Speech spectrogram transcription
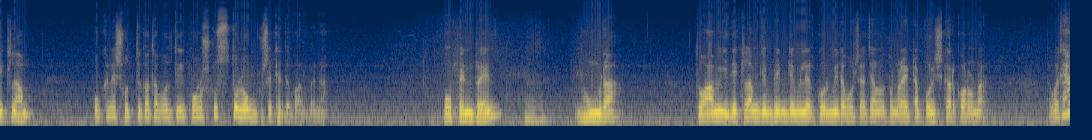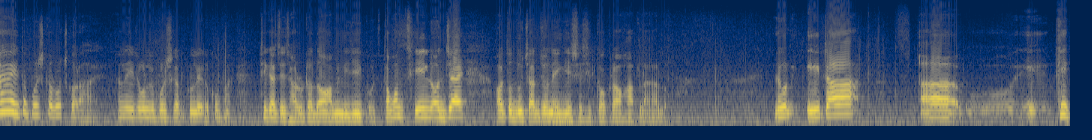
দেখলাম ওখানে সত্যি কথা বলতে কোনো সুস্থ লোক বসে খেতে পারবে না। ওপেন ড্রেন নোংরা। তো আমি দেখলাম যে মিড ডে মিলের কর্মীরা বসে আছে। তোমরা এটা পরিষ্কার করো না। তো বলছে হ্যাঁ এই তো পরিষ্কার রোজ করা হয়। তাহলে এটা করলে পরিষ্কার করলে এরকম হয়? ঠিক আছে ঝাড়ুটা দাও আমি নিজেই করছি। তখন সেই লজ্জায় হয়তো দু চারজন এগিয়ে এসে শিক্ষকরাও হাত লাগালো। দেখুন এটা ঠিক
